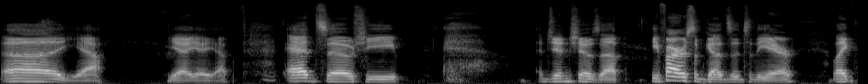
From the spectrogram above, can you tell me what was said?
yeah, yeah, yeah, yeah. And so she, Jin shows up. He fires some guns into the air. Like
